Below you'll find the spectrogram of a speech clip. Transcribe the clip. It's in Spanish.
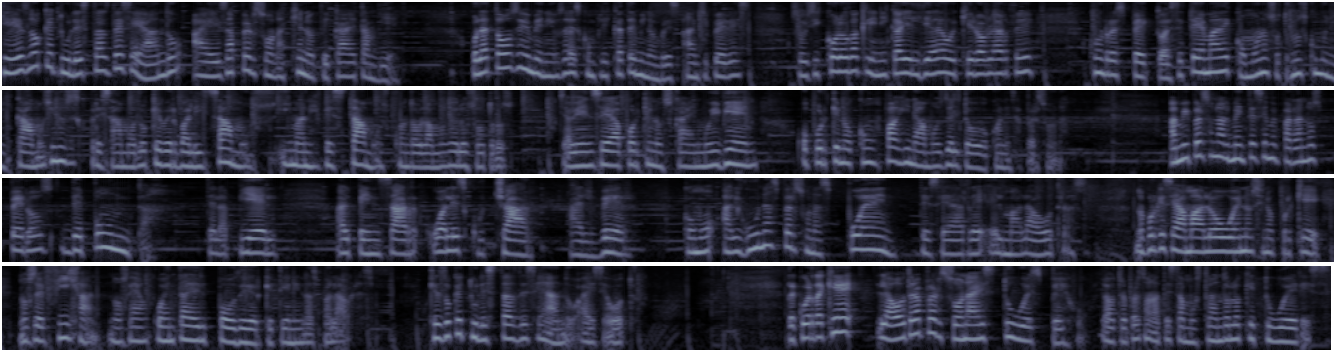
¿Qué es lo que tú le estás deseando a esa persona que no te cae tan bien? Hola a todos y bienvenidos a Descomplícate. Mi nombre es Angie Pérez, soy psicóloga clínica y el día de hoy quiero hablarte con respecto a este tema de cómo nosotros nos comunicamos y nos expresamos, lo que verbalizamos y manifestamos cuando hablamos de los otros, ya bien sea porque nos caen muy bien o porque no compaginamos del todo con esa persona. A mí personalmente se me paran los pelos de punta de la piel al pensar o al escuchar, al ver cómo algunas personas pueden desearle el mal a otras. No porque sea malo o bueno, sino porque no se fijan, no se dan cuenta del poder que tienen las palabras. ¿Qué es lo que tú le estás deseando a ese otro? Recuerda que la otra persona es tu espejo, la otra persona te está mostrando lo que tú eres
